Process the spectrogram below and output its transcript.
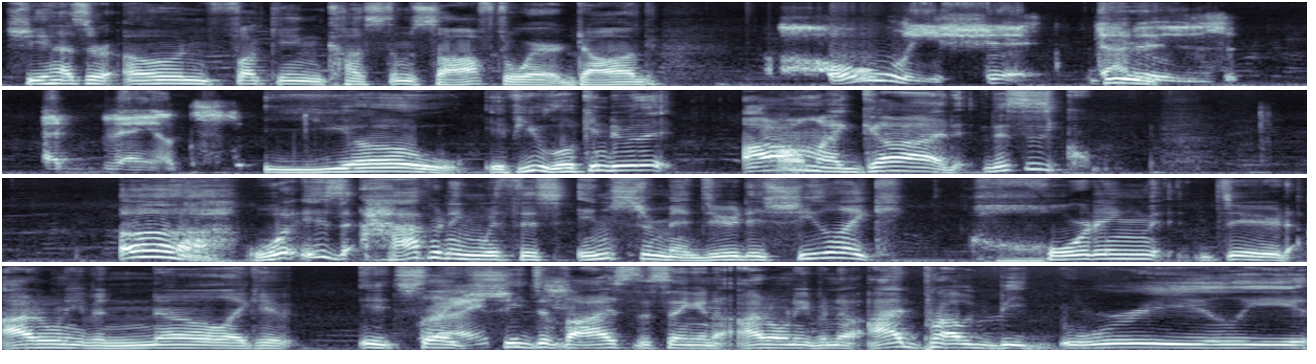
She has her own fucking custom software, dog. Holy shit. That Dude. is advanced. Yo, if you look into it, oh my god, this is Ugh, what is happening with this instrument, dude? Is she like hoarding dude, I don't even know like if it's right. like she devised this thing and I don't even know. I'd probably be really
